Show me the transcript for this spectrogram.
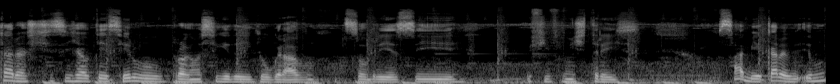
Cara, acho que esse já é o terceiro programa seguido aí que eu gravo sobre esse FIFA 23. Sabia, cara, eu,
